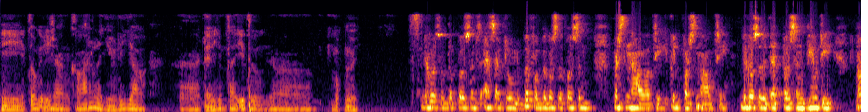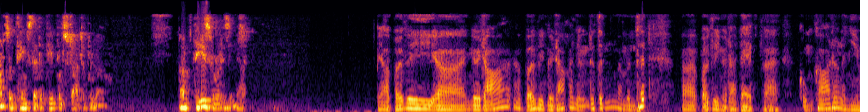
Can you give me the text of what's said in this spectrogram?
thì tôi nghĩ rằng có rất là nhiều lý do uh, để chúng ta yêu thương uh, một người. Because of the person's, as I told you before, because of the person's personality, good personality, because of that person's beauty, lots of things that the people started to love. Of these reasons. Yeah. Yeah, bởi vì uh, người đó, bởi vì người đó có những đức tính mà mình thích à, bởi vì người đó đẹp và cũng có rất là nhiều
